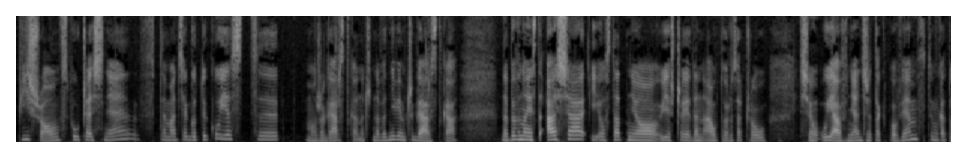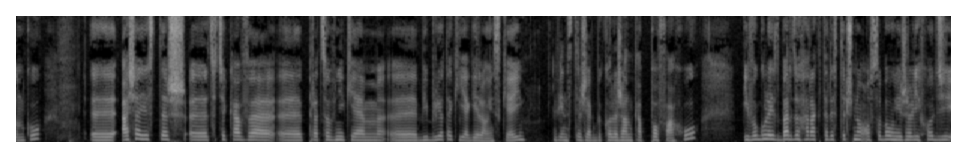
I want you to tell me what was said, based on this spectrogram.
piszą współcześnie w temacie gotyku jest może garstka, znaczy nawet nie wiem, czy garstka. Na pewno jest Asia i ostatnio jeszcze jeden autor zaczął się ujawniać, że tak powiem, w tym gatunku. Y, Asia jest też, y, co ciekawe, y, pracownikiem Biblioteki Jagiellońskiej, więc też jakby koleżanka po fachu. I w ogóle jest bardzo charakterystyczną osobą, jeżeli chodzi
